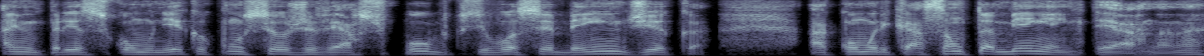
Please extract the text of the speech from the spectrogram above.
a empresa se comunica com seus diversos públicos, e você bem indica, a comunicação também é interna. Né?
